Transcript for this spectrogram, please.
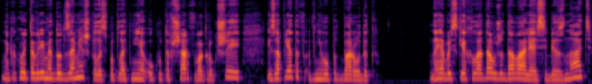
На какое-то время Дот замешкалась, поплотнее укутав шарф вокруг шеи и запрятав в него подбородок. Ноябрьские холода уже давали о себе знать.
